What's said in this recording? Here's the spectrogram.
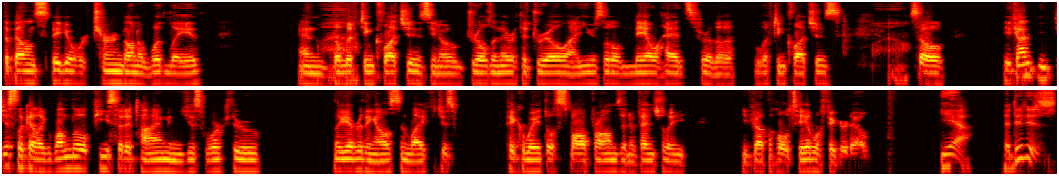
the bell and spigot were turned on a wood lathe, and the lifting clutches, you know, drilled in there with a drill. I use little nail heads for the lifting clutches. Wow. So you can't you just look at like one little piece at a time, and you just work through like everything else in life. You just pick away at those small problems, and eventually you've got the whole table figured out. Yeah. But it is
